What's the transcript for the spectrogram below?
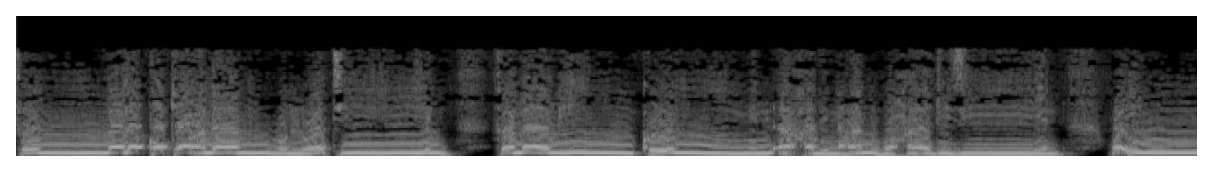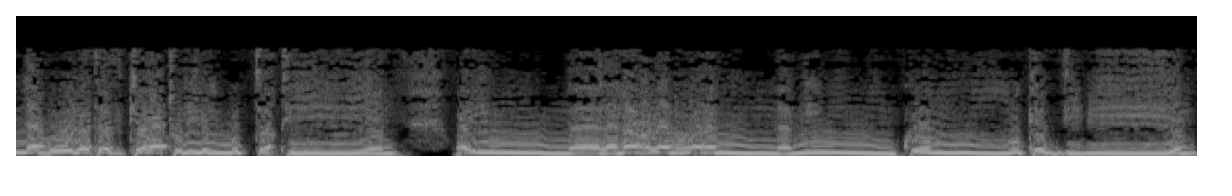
ثم لقطعنا منه الوتين فما منكم من أحد عنه حاجزين. وإنه لتذكرة للمتقين. وإنا لنعلم أن منكم مكذبين.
